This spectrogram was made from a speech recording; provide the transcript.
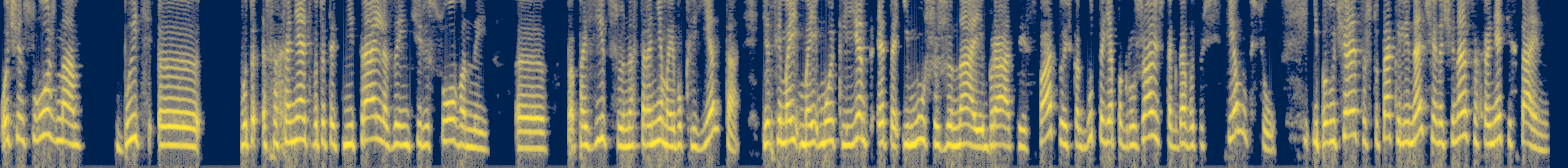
очень сложно быть, э, вот, сохранять вот этот нейтрально заинтересованный э, позицию на стороне моего клиента, если мой, мой, мой клиент это и муж, и жена, и брат, и сват, то есть как будто я погружаюсь тогда в эту систему всю, и получается, что так или иначе я начинаю сохранять их тайны.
